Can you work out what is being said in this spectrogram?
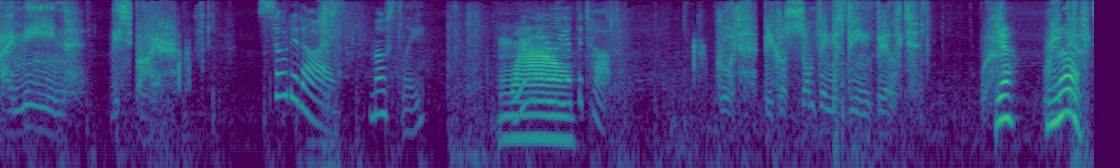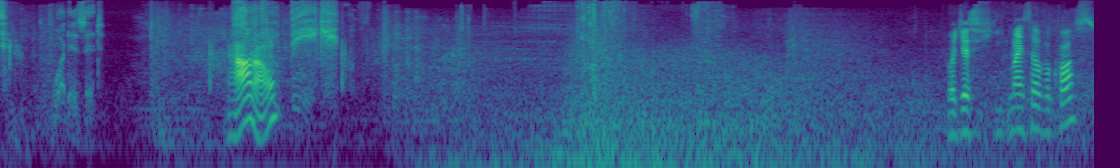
I mean, the spire. So did I. Mostly. We're nearly Wow. at the top. Good, because something is being built. Well, Yeah, we know. What is it? I don't know. Something Big. Do I just shoot myself across?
